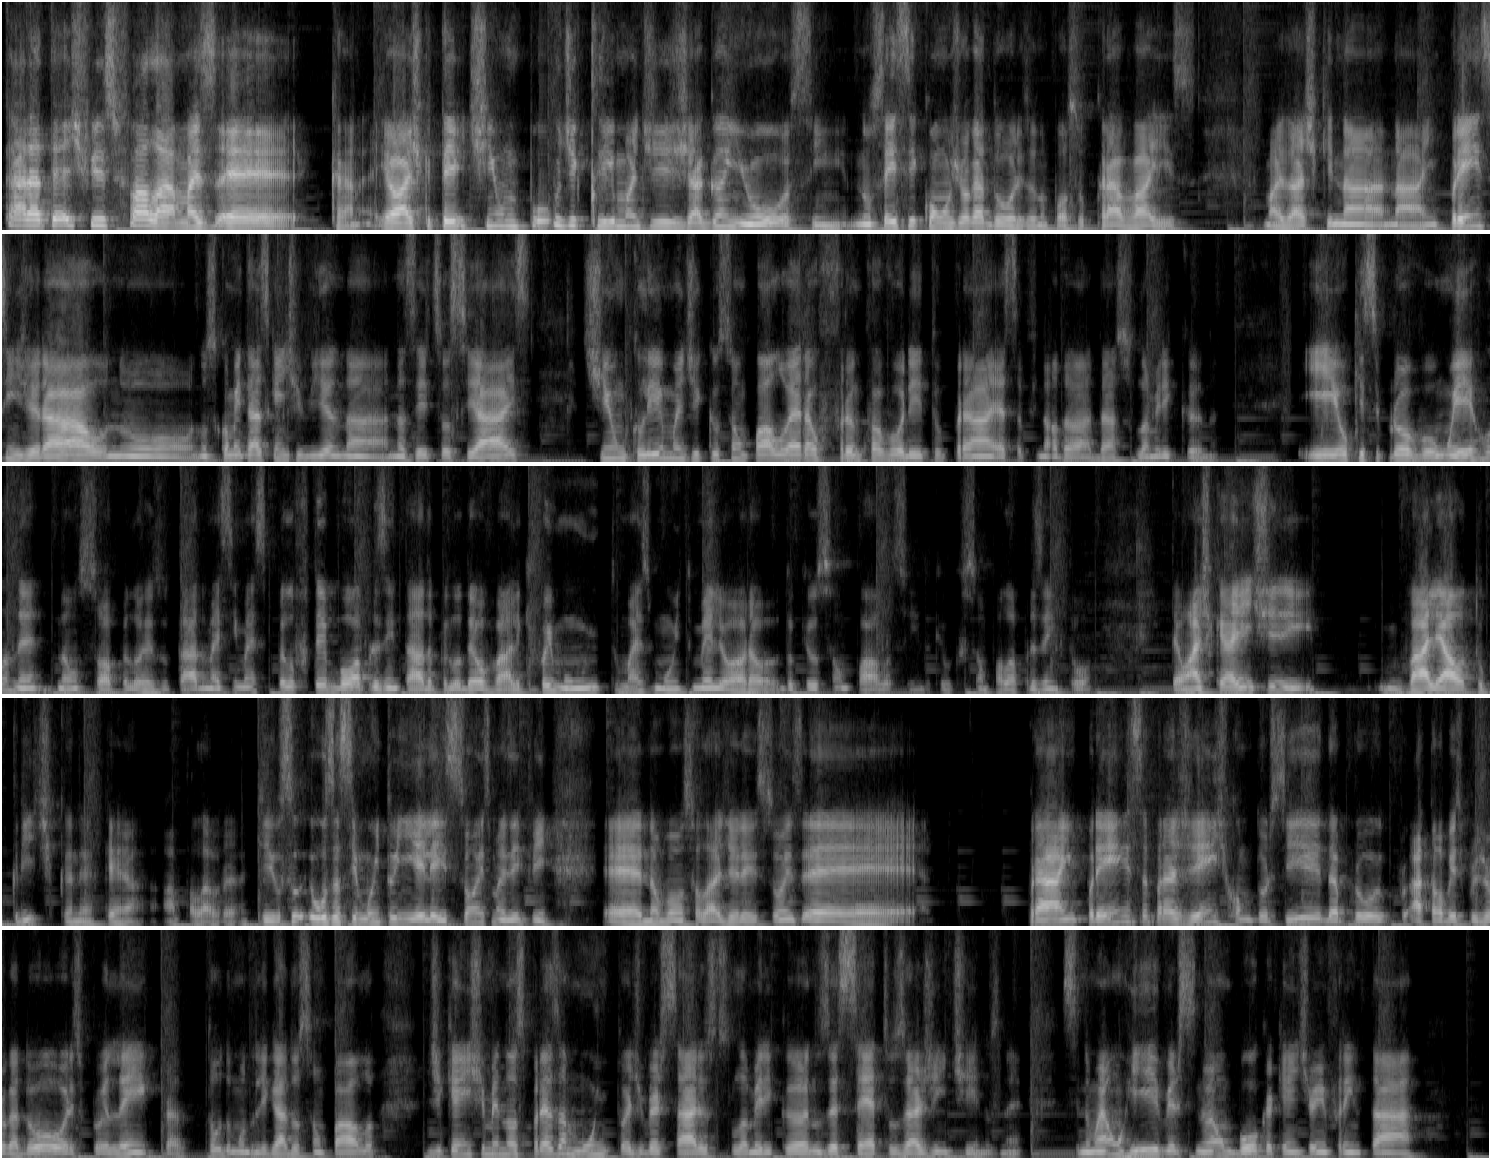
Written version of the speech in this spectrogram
Cara, até é difícil falar, mas é, cara, eu acho que te, tinha um pouco de clima de já ganhou, assim. Não sei se com os jogadores, eu não posso cravar isso. Mas acho que na, na imprensa em geral, no, nos comentários que a gente via na, nas redes sociais, tinha um clima de que o São Paulo era o franco favorito para essa final da, da Sul-Americana. E o que se provou um erro, né? Não só pelo resultado, mas sim mais pelo futebol apresentado pelo Del Valle, que foi muito, mas muito melhor do que o São Paulo, assim, do que o que o São Paulo apresentou. Então acho que a gente vale a autocrítica, né? Que é a palavra que usa-se muito em eleições, mas enfim, é, não vamos falar de eleições. É, para a imprensa, para a gente como torcida, pro, a, talvez para os jogadores, para o elenco, para todo mundo ligado ao São Paulo, de que a gente menospreza muito adversários sul-americanos, exceto os argentinos, né? Se não é um River, se não é um Boca que a gente vai enfrentar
